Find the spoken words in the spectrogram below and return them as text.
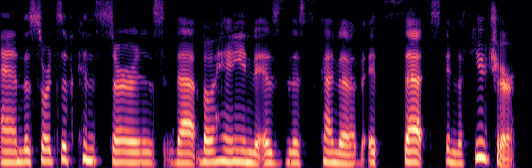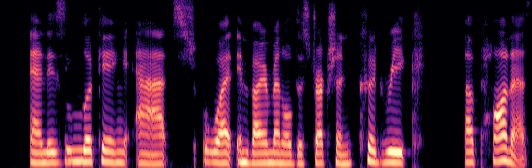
and the sorts of concerns that Bohane is this kind of it's set in the future and is looking at what environmental destruction could wreak upon us.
